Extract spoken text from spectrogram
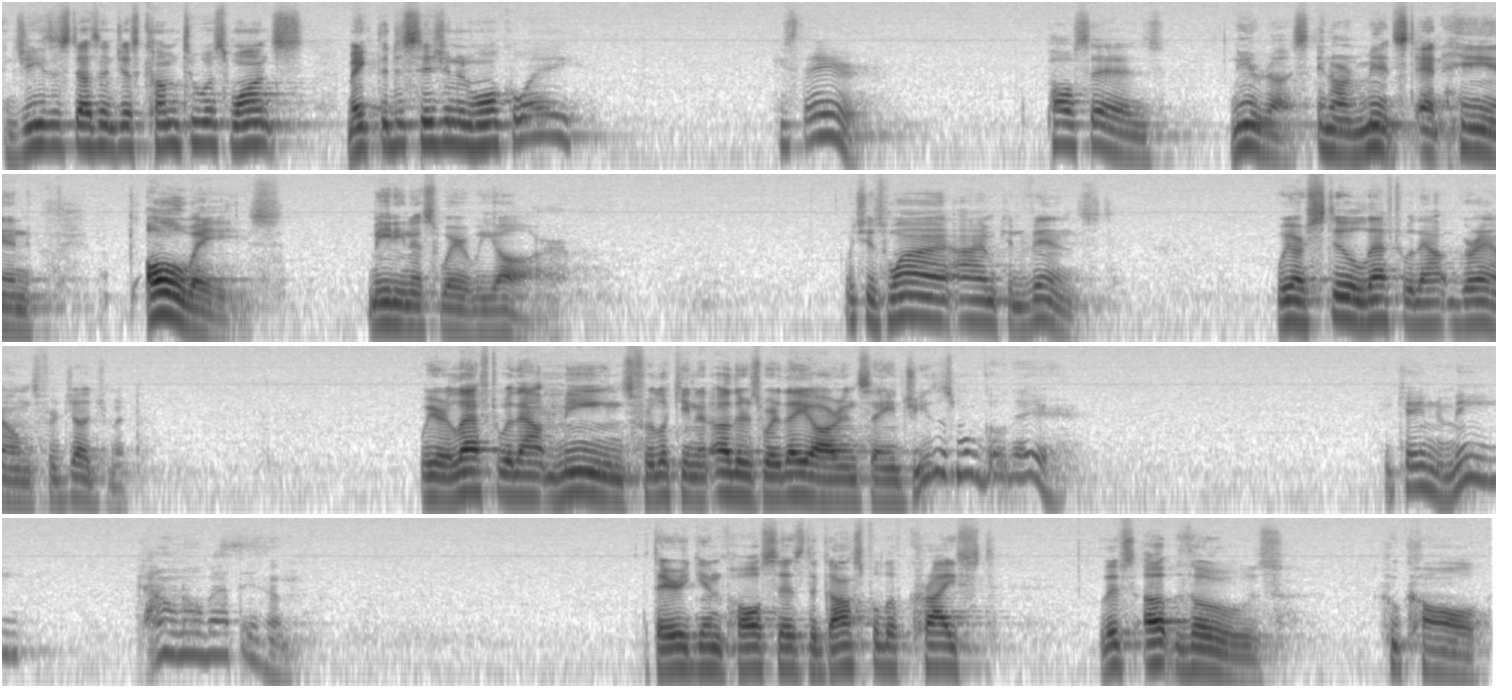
And Jesus doesn't just come to us once, make the decision, and walk away. He's there. Paul says, near us, in our midst, at hand, always meeting us where we are. Which is why I'm convinced we are still left without grounds for judgment. We are left without means for looking at others where they are and saying, Jesus won't go there. He came to me, but I don't know about them. But there again, Paul says the gospel of Christ lifts up those who call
